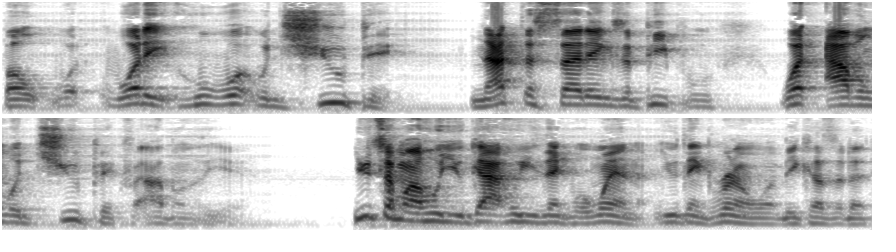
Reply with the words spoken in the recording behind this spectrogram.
but what what you, who what would you pick? Not the settings of people. What album would you pick for album of the year? You talking about who you got, who you think will win? You think Bruno will win because of the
